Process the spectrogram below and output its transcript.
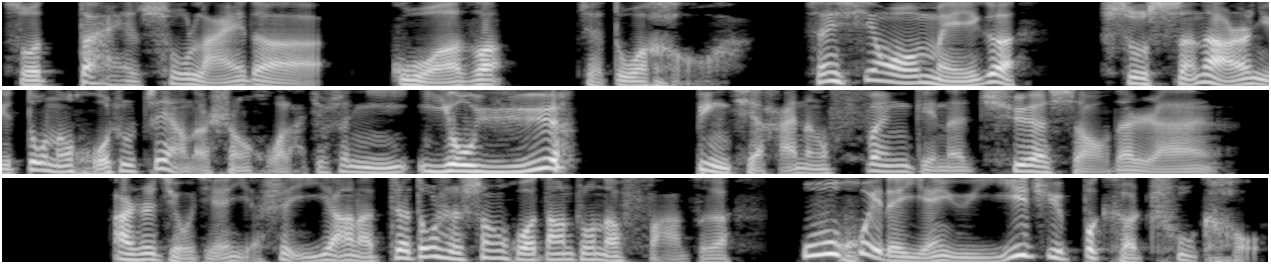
所带出来的果子，这多好啊！神希望我们每一个属神的儿女都能活出这样的生活来，就是你有余，并且还能分给那缺少的人。二十九节也是一样的，这都是生活当中的法则。污秽的言语一句不可出口。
